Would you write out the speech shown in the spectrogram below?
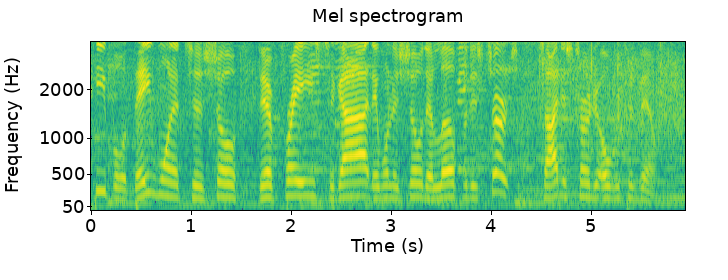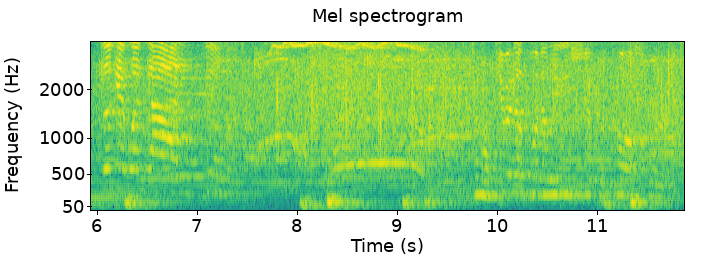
people. They wanted to show their praise to God. They wanted to show their love for this church. So I just turned it over to them. Look at what God is doing. Come on, give it up for the leadership of Crossword.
